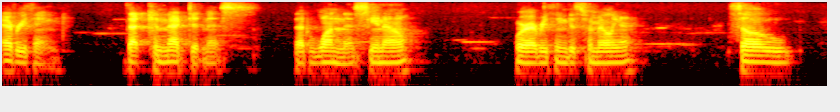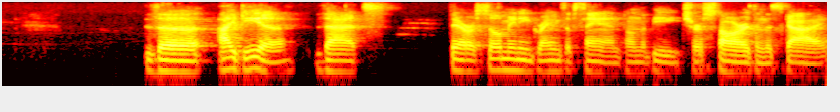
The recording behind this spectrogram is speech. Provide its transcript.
everything that connectedness, that oneness, you know, where everything is familiar. So the idea that there are so many grains of sand on the beach or stars in the sky.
